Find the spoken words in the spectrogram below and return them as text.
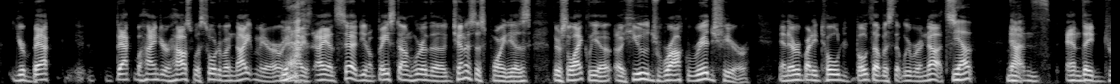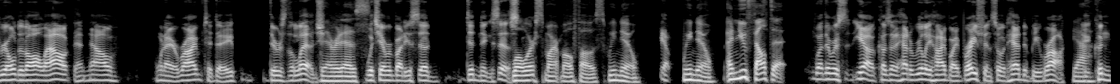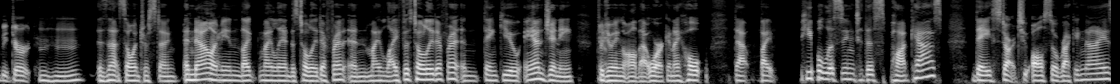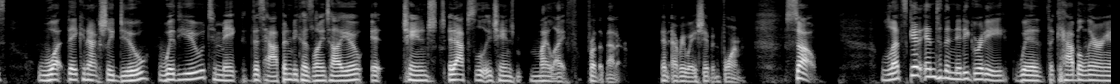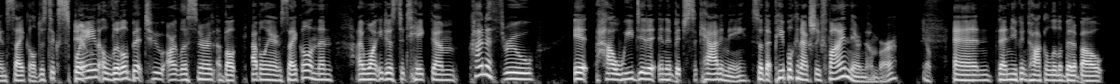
your back back behind your house was sort of a nightmare. Yeah. And I, I had said, you know, based on where the genesis point is, there's likely a, a huge rock ridge here, and everybody told both of us that we were nuts. Yep. And- Nuts. And they drilled it all out, and now when I arrived today, there's the ledge, there it is. which everybody said didn't exist. well, we're smart mofos. We knew. Yep. We knew. And you felt it. Well, there was yeah, because it had a really high vibration, so it had to be rock. Yeah. it couldn't be dirt. Mm-hmm. Isn't that so interesting? And now, I mean, like my land is totally different and my life is totally different. And thank you and Ginny for Yeah. doing all that work. And I hope that by people listening to this podcast, they start to also recognize what they can actually do with you to make this happen. Because let me tell you, it changed, it absolutely changed my life for the better in every way, shape, and form. So, Let's get into the nitty gritty with the Kabalarian cycle. Just explain a little bit to our listeners about the Kabalarian cycle, and then I want you just to take them kind of through it, how we did it in a Bitches Academy, so that people can actually find their number. Yep. And then you can talk a little bit about,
